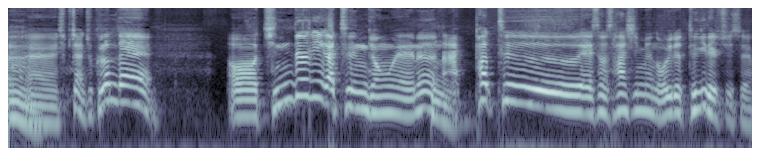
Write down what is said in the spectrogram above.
응. 네, 쉽지 않죠. 그런데 어, 진드기 같은 경우에는 음. 아파트에서 사시면 오히려 득이 될 수 있어요.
